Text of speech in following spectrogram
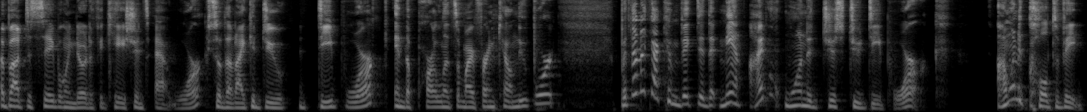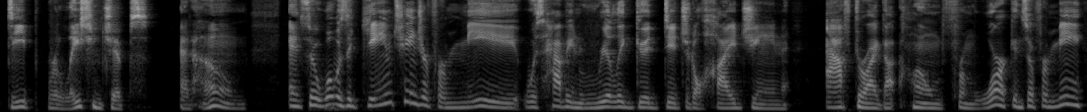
about disabling notifications at work so that I could do deep work in the parlance of my friend Cal Newport. But then I got convicted that, man, I don't want to just do deep work. I want to cultivate deep relationships at home. And so, what was a game changer for me was having really good digital hygiene after I got home from work. And so, for me,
